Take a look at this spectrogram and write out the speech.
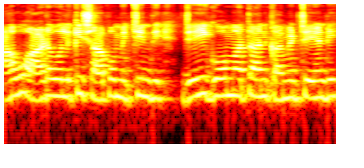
ఆవు ఆడవాళ్ళకి శాపం ఇచ్చింది. జై గోమాత అని కామెంట్ చేయండి.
